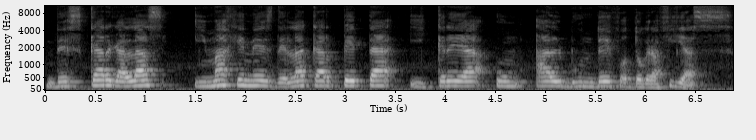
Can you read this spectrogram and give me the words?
descarga las imágenes de la carpeta y crea un álbum de fotografías.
